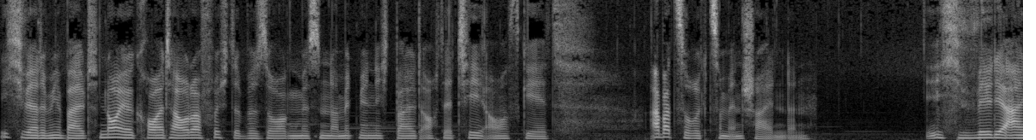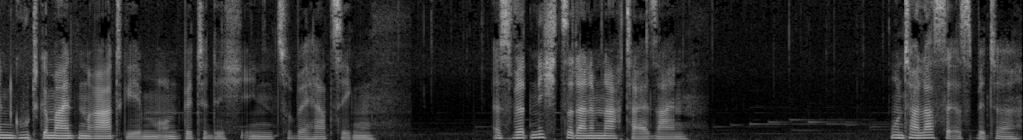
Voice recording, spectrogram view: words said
Ich werde mir bald neue Kräuter oder Früchte besorgen müssen, damit mir nicht bald auch der Tee ausgeht. Aber zurück zum Entscheidenden. Ich will dir einen gut gemeinten Rat geben und bitte dich, ihn zu beherzigen. Es wird nicht zu deinem Nachteil sein. Unterlasse es bitte,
